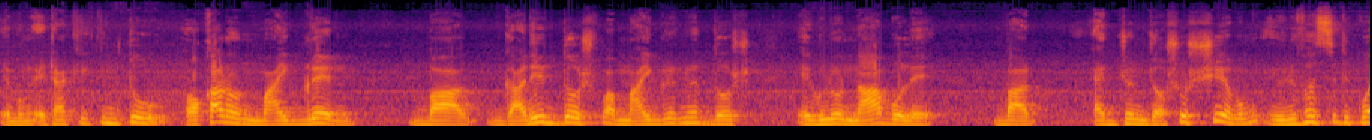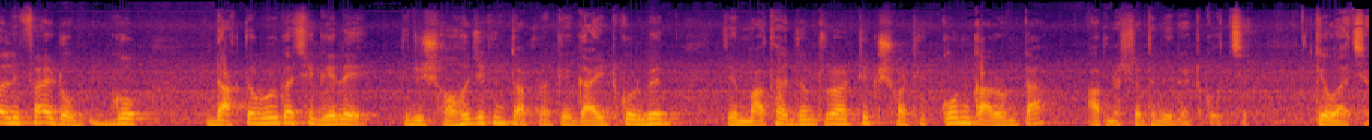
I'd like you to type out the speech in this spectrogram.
এবং এটাকে কিন্তু অকারণ মাইগ্রেন বা গাড়ির দোষ বা মাইগ্রেনের দোষ এগুলো না বলে বা একজন যশস্বী এবং ইউনিভার্সিটি কোয়ালিফাইড অভিজ্ঞ ডাক্তারবাবুর কাছে গেলে তিনি সহজে কিন্তু আপনাকে গাইড করবেন। যে মাথার যন্ত্রণা ঠিক সঠিক কোন কারণটা আপনার সাথে রিলেট করছে। কেউ আছেন?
